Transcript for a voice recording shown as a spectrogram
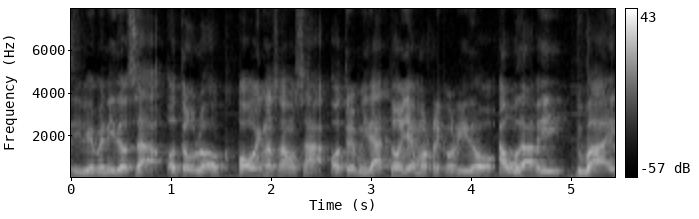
Y bienvenidos a otro vlog. Hoy nos vamos a otro emirato Ya hemos recorrido Abu Dhabi, Dubai,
